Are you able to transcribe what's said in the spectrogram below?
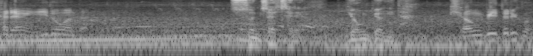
차량이 이동한다. 순찰 차량 용병이다 경비들이군.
